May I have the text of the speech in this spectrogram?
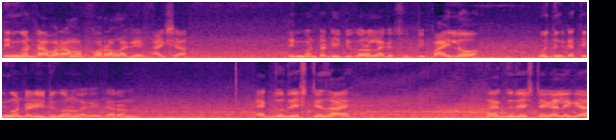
তিন ঘণ্টা আবার আমার করা লাগে আইসা। তিন ঘণ্টা ডিউটি করা লাগে, ছুটি পাইলেও ওই দিনকে তিন ঘণ্টা ডিউটি করা লাগে। কারণ একজন রেস্টে যায় তো একজন রেস্টে গেলে গিয়ে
